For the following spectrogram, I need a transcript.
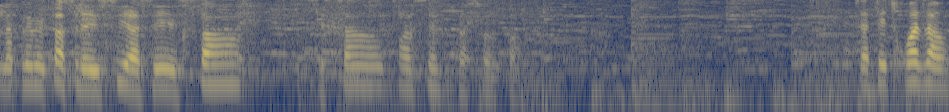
la première tasse, là, ici, ah, c'est 100, c'est 135 personnes. Quoi. Ça fait trois ans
